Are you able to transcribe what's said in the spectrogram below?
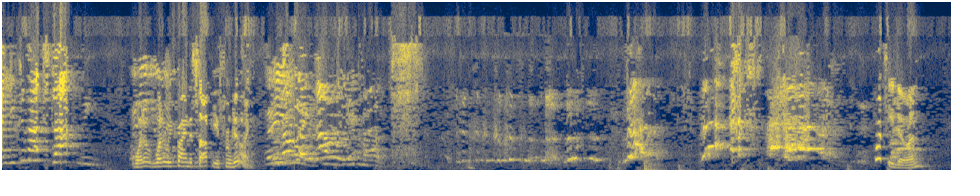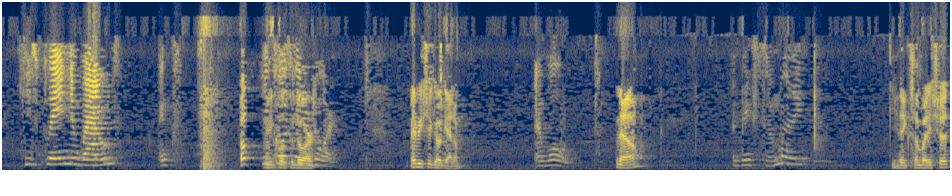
but you cannot stop me. What, are- what are we trying to stop you from doing? What are you doing? What's he doing? He's playing around and Oh, let me he's close the closing door. Maybe you should go get him. I won't. No? I think somebody You think somebody should?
